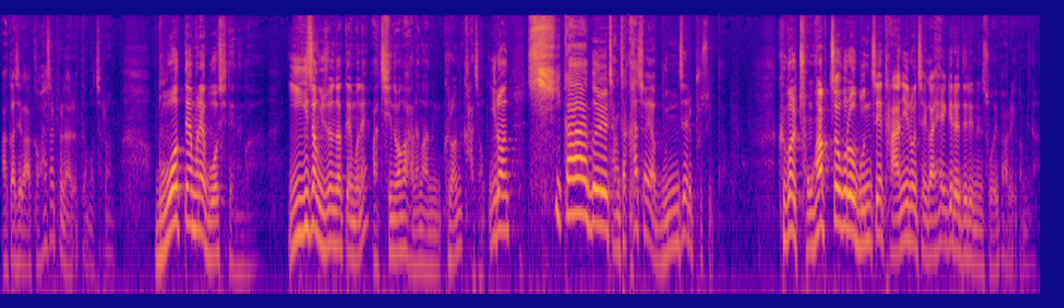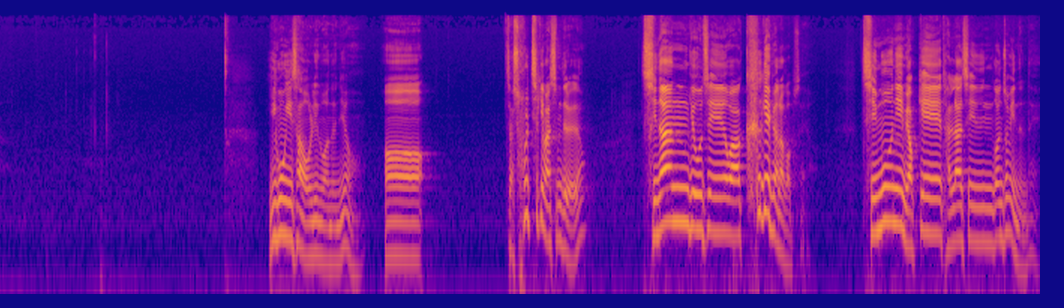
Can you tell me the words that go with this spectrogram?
아까 제가 아까 화살표를 날렸던 것처럼 무엇 때문에 무엇이 되는가. 이기적 유전자 때문에 아, 진화가 가능한 그런 가정. 이런 시각을 장착하셔야 문제를 풀 수 있다. 그걸 종합적으로 문제 단위로 제가 해결해 드리는 수업이 바로 이겁니다. 2024 올인원은요. 어, 자, 솔직히 말씀드려요. 지난 교재와 크게 변화가 없어요. 지문이 몇 개 달라진 건 좀 있는데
